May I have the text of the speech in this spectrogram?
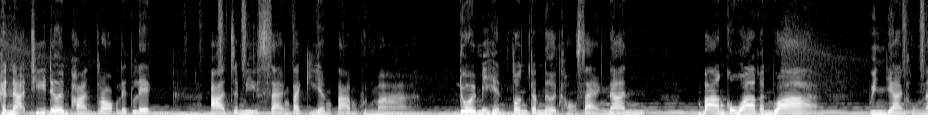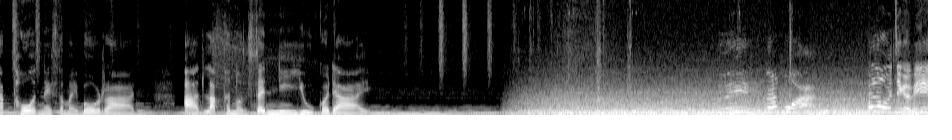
ขณะที่เดินผ่านตรอกเล็กๆ อาจจะมีแสงตะเกียงตามคุณมา โดยไม่เห็นต้นกำเนิดของแสงนั้น บางก็ว่ากันว่า วิญญาณของนักโทษในสมัยโบราณ อาจลักถนนเส้นนี้อยู่ก็ได้เฮ้ยน่ากลัวฮัลโหลจริงเหรอพี่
